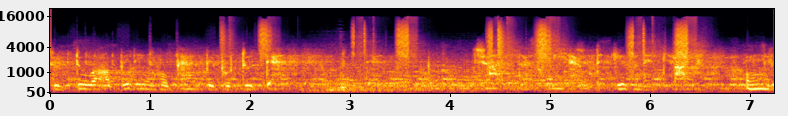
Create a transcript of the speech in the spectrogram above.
to do our bidding who can't be put to death. Just as we have given it life, only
